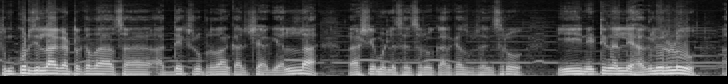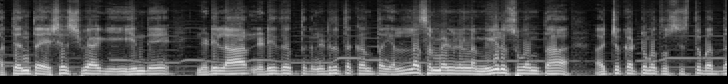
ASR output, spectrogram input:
ತುಮಕೂರು ಜಿಲ್ಲಾ ಘಟಕದ ಸ ಅಧ್ಯಕ್ಷರು, ಪ್ರಧಾನ ಕಾರ್ಯದರ್ಶಿಯಾಗಿ ಎಲ್ಲ ರಾಷ್ಟ್ರೀಯ ಮಂಡಳಿ ಸದಸ್ಯರು, ಕಾರ್ಯಕರ್ತ ಸದಸ್ಯರು ಈ ನಿಟ್ಟಿನಲ್ಲಿ ಹಗಲಿರುಳು ಅತ್ಯಂತ ಯಶಸ್ವಿಯಾಗಿ ಈ ಹಿಂದೆ ನಡಿಲಾ, ನಡೆದಿರ್ತ, ನಡೆದಿರ್ತಕ್ಕಂಥ ಎಲ್ಲ ಸಮ್ಮೇಳನಗಳನ್ನ ಮೀರಿಸುವಂತಹ ಅಚ್ಚುಕಟ್ಟು ಮತ್ತು ಶಿಸ್ತುಬದ್ಧ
